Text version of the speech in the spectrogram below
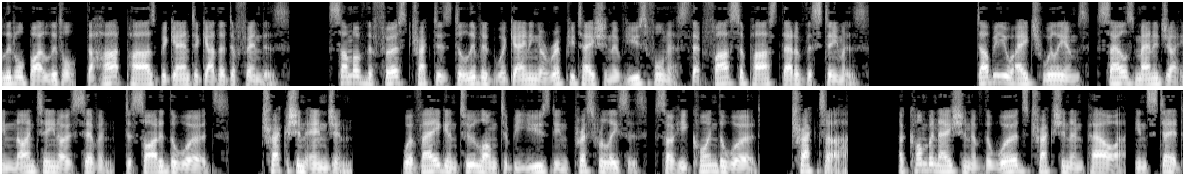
Little by little, the Hart Parrs began to gather defenders. Some of the first tractors delivered were gaining a reputation of usefulness that far surpassed that of the steamers. W. H. Williams, sales manager in 1907, decided the words, traction engine, were vague and too long to be used in press releases, so he coined the word, tractor, a combination of the words traction and power, instead.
